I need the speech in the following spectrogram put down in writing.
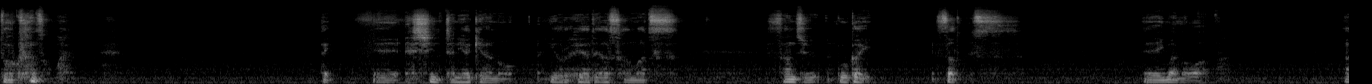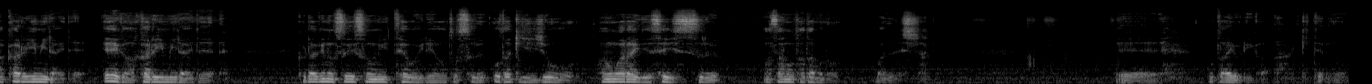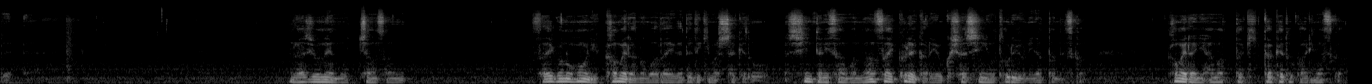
どうかぞはい、えー、新谷明の夜部屋で朝を待つ。35回スタートです、えー今のは明るい未来で映画明るい未来でクラゲの水槽に手を入れようとする小田切城を半笑いで静止する浅野忠信まででした、えーお便りが来てるのでラジオネームおっちゃんさん。最後の方にカメラの話題が出てきましたけど新谷さんは何歳くらいからよく写真を撮るようになったんですか？カメラにはまったきっかけとかありますか？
